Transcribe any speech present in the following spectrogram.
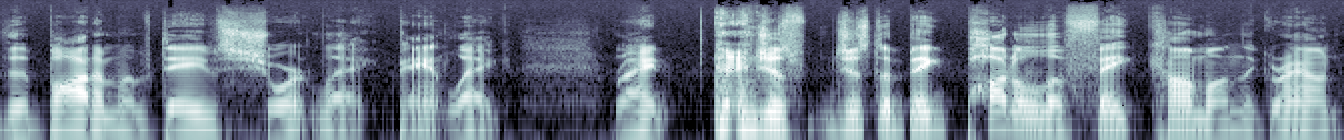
the bottom of Dave's short leg pant leg, right? just just a big puddle of fake cum on the ground.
